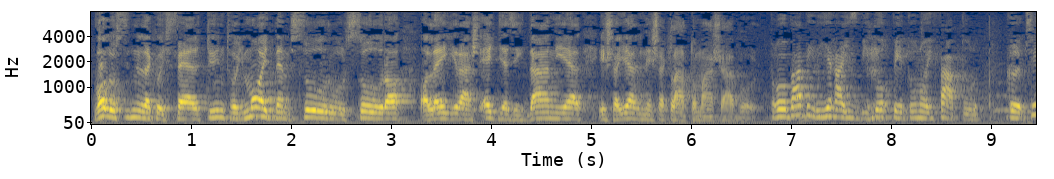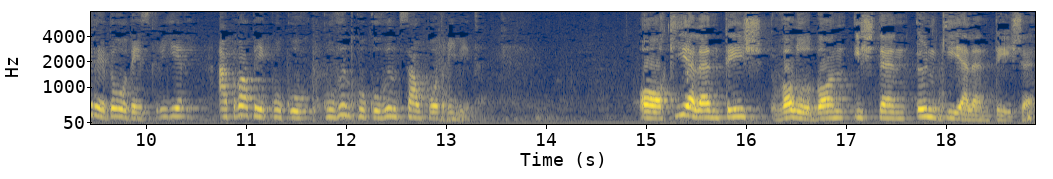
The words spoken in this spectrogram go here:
Valószínűleg, hogy feltűnt, hogy majdnem szóról szóra a leírás egyezik Dániel és a jelenések látomásából. Probabil era izbitor pentru noi faptul că cele două descrieri aproape cu cu, cuvânt cu cuvânt s-au potrivit. A kijelentés valóban Isten önkijelentése,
